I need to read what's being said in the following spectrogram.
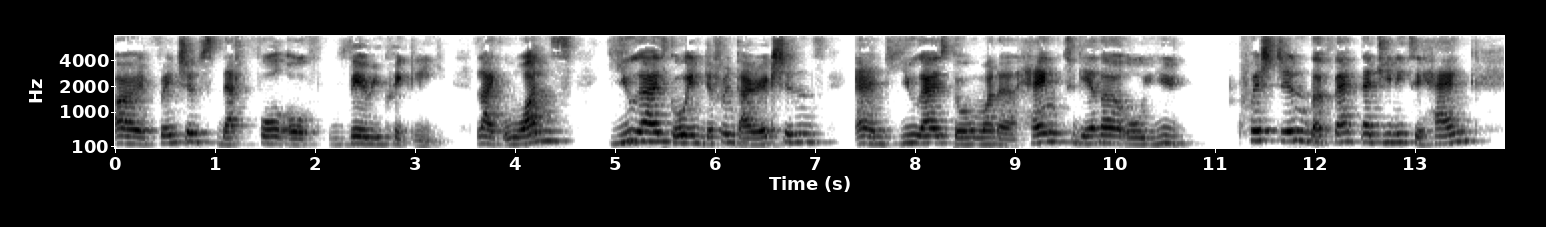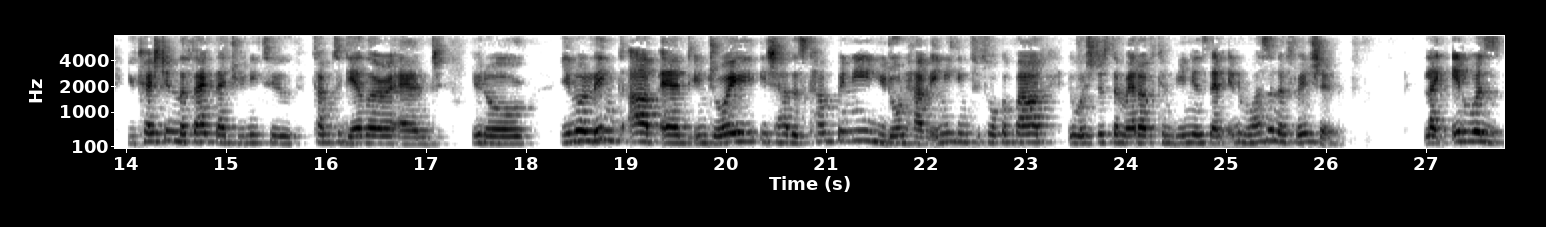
are friendships that fall off very quickly. Like once you guys go in different directions and you guys don't want to hang together or you question the fact that you need to hang, you question the fact that you need to come together and, you know, you know, link up and enjoy each other's company. You don't have anything to talk about. It was just a matter of convenience. Then it wasn't a friendship like it was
